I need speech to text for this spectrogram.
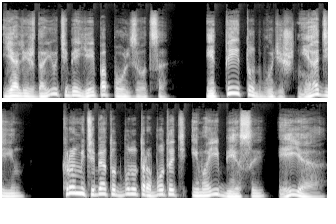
Я лишь даю тебе ей попользоваться. И ты тут будешь не один. Кроме тебя тут будут работать и мои бесы, и я».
